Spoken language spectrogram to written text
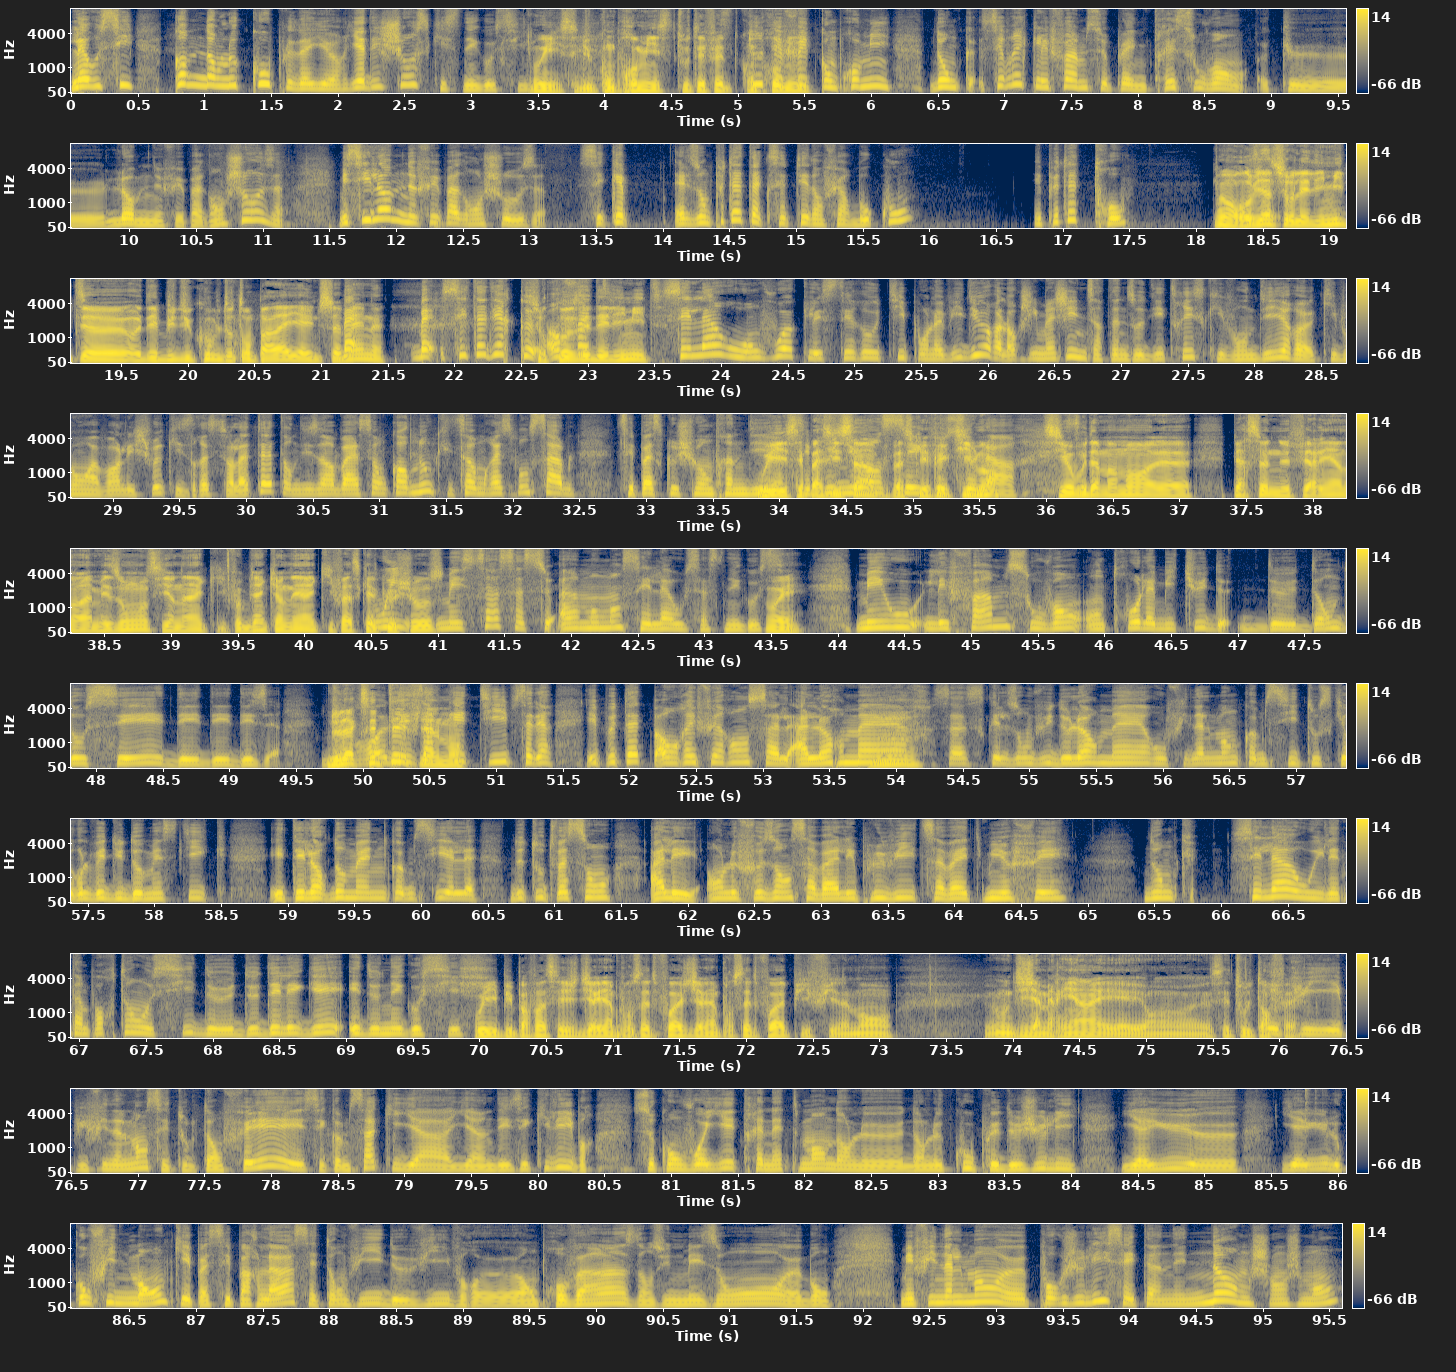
Là aussi, comme dans le couple d'ailleurs, il y a des choses qui se négocient. Oui, c'est du compromis. Tout est fait de Tout est compromis. fait de compromis. Donc, c'est vrai que les femmes se plaignent très souvent que l'homme ne fait pas grand-chose. Mais si l'homme ne fait pas grand-chose, c'est qu'elles ont peut-être accepté d'en faire beaucoup et peut-être trop. On revient sur les limites euh, au début du couple dont on parlait il y a une semaine, Mais c'est-à-dire que sur en poser fait, des limites. c'est là où on voit que les stéréotypes ont la vie dure. Alors j'imagine certaines auditrices qui vont dire, euh, qui vont avoir les cheveux qui se dressent sur la tête en disant, bah c'est encore nous qui sommes responsables. C'est pas ce que je suis en train de dire. Oui, c'est pas si simple, parce que qu'effectivement. Si au bout d'un moment euh, personne ne fait rien dans la maison, s'il y en a un, qui- il faut bien qu'il y en ait un qui fasse quelque oui, chose. Mais ça, ça se, à un moment, c'est là où ça se négocie. Oui. Mais où les femmes, souvent, ont trop l'habitude de des, des, des, des l'accepter, finalement. c'est-à-dire, et peut-être en référence à, à leur mère, Mm. ça, ce qu'elles ont vu de leur mère, ou finalement, comme si tout ce qui relevait du domestique était leur domaine, comme si elles, de toute façon, allez, en le faisant, ça va aller plus vite, ça va être mieux fait. Donc, c'est là où il est important aussi de, de déléguer et de négocier. Oui, et puis parfois c'est je dis rien pour cette fois, je dis rien pour cette fois, et puis finalement On dit jamais rien et c'est tout le temps et fait. Puis, et puis finalement, c'est tout le temps fait et c'est comme ça qu'il y a, il y a un déséquilibre. Ce qu'on voyait très nettement dans le, dans le couple de Julie, il y a eu, euh, il y a eu le confinement qui est passé par là, cette envie de vivre euh, en province, dans une maison. Euh, bon, mais finalement, pour Julie, été un énorme changement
